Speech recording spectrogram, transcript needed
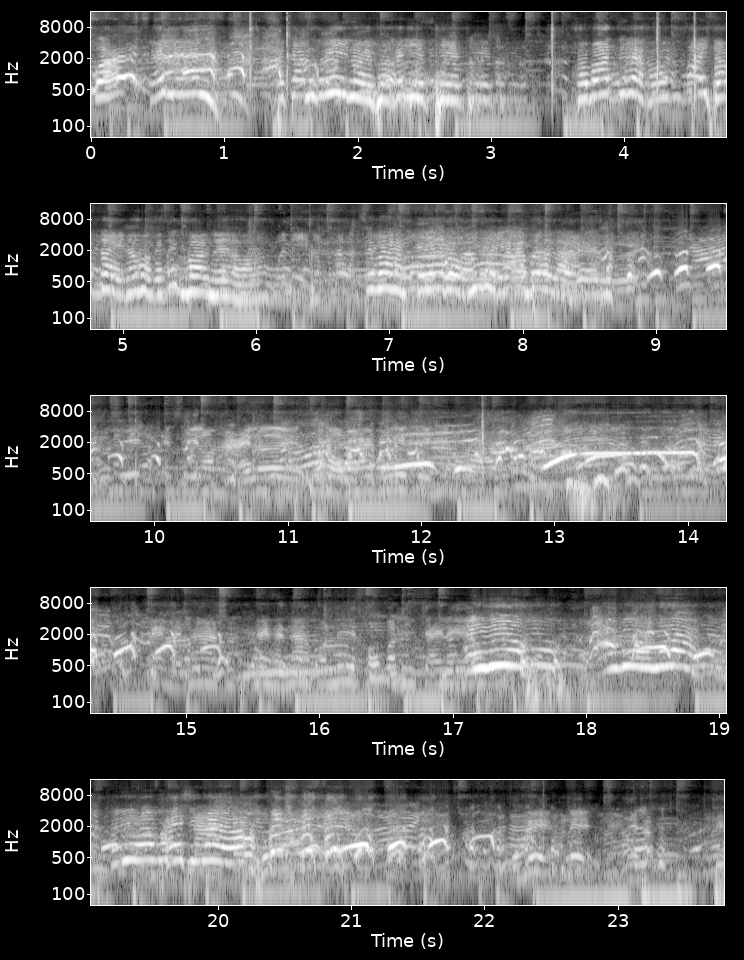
ไว้ไอ้ลินประจำเกุ้ยหน่อยเผื่อเขาหยิบเพจชาวบ้านที่แรกเขาใส่จับได้นะเขาก็ต้องฟังเลยเหรอใช่ป่ะแกดอกที่ไหนตามเพื่อนอะไร เอฟซีเราหายเลยเขาบอกว่าให้เขารีบตีให้หน่อยแค่ เห็นหน้าคนรีเขาก็ดีใจเลยไอ้วิวไอ้วิวเนี่ยไอ้วิวทำให้สิได้เหรอนี่นี่นี่ครับพี่พี่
